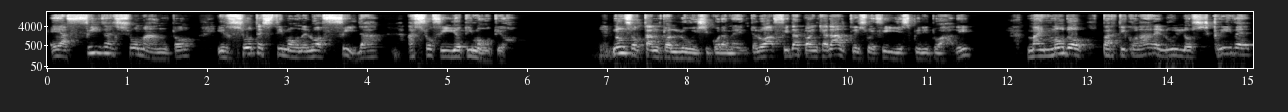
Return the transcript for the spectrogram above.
e affida il suo manto, il suo testimone lo affida a suo figlio Timoteo. Non soltanto a lui sicuramente, lo ha affidato anche ad altri suoi figli spirituali, ma in modo particolare lui lo scrive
